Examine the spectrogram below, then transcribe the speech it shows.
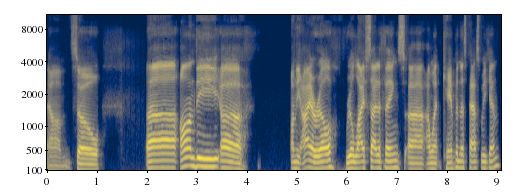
Um. So, uh, on the uh, on the IRL real life side of things, uh, I went camping this past weekend.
